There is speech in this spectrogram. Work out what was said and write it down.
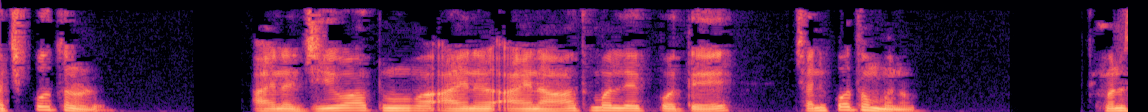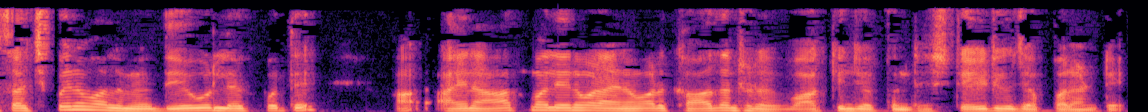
చచ్చిపోతున్నాడు. ఆయన జీవాత్మ ఆయన ఆయన ఆత్మ లేకపోతే చనిపోతాం మనం. మనం చచ్చిపోయిన వాళ్ళమే దేవుడు లేకపోతే ఆయన ఆత్మ లేనివాడు ఆయన వాడు కాదంటాడు వాక్యం చెప్తుంటే స్ట్రైట్గా చెప్పాలంటే.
